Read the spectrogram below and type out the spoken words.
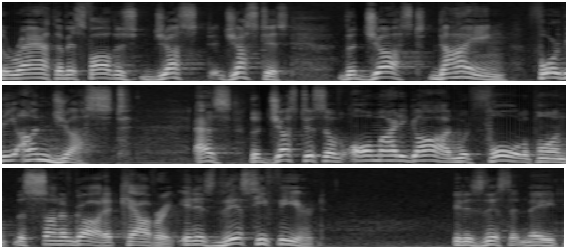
the wrath of his father's just justice, the just dying for the unjust, as the justice of Almighty God would fall upon the Son of God at Calvary. It is this he feared. It is this that made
